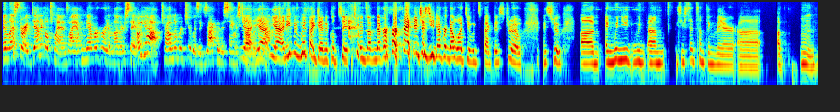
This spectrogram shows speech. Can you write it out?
unless they're identical twins, I have never heard a mother say, "Oh yeah, child number two was exactly the same as child." Yeah, yeah, one. yeah. And even with identical t- twins, I've never heard it. It's just you never know what to expect. It's true. It's true. Um, and when you when um, you said something there, uh, uh mm,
